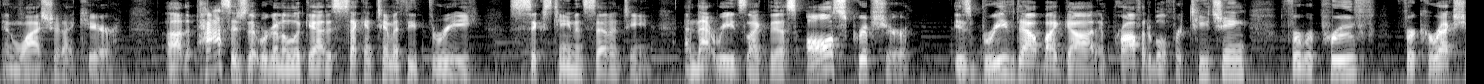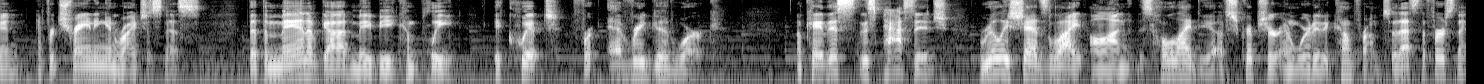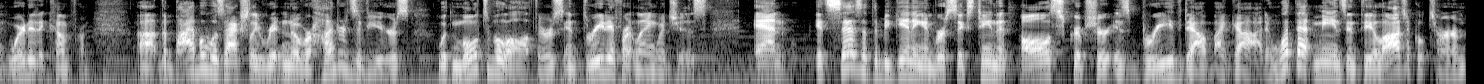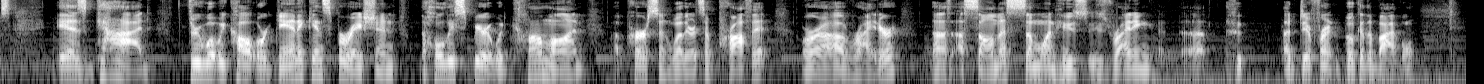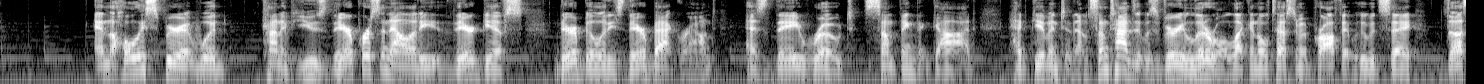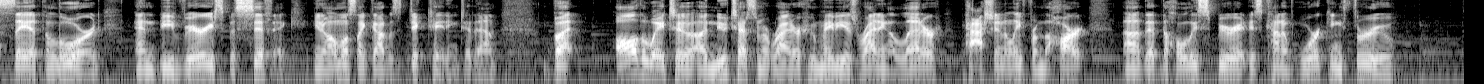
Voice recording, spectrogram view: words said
And why should I care? Uh, the passage that we're going to look at is 2 Timothy 3 16 and 17. And that reads like this All scripture is breathed out by God and profitable for teaching, for reproof, for correction, and for training in righteousness, that the man of God may be complete, equipped for every good work. Okay, this, this passage really sheds light on this whole idea of Scripture and where did it come from. So that's the first thing. Where did it come from? Uh, the Bible was actually written over hundreds of years with multiple authors in three different languages. And it says at the beginning in verse 16 that all Scripture is breathed out by God. And what that means in theological terms is God through what we call organic inspiration, the Holy Spirit would come on a person, whether it's a prophet or a writer, a, psalmist, someone who's, who's writing uh, a different book of the Bible. And the Holy Spirit would kind of use their personality, their gifts, their abilities, their background as they wrote something that God had given to them. Sometimes it was very literal, like an Old Testament prophet who would say, Thus saith the Lord, and be very specific, you know, almost like God was dictating to them. But all the way to a New Testament writer who maybe is writing a letter passionately from the heart, uh, that the Holy Spirit is kind of working through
